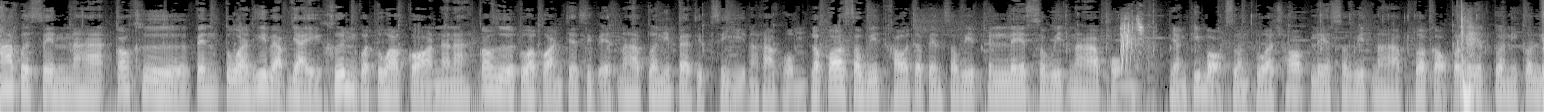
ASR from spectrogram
75%นะฮะ ก็คือเป็นตัวที่แบบใหญ่ขึ้นกว่าตัวก่อนนะนะ ก็คือตัวก่อน 71 นะครับ ตัวนี้ 84 นะครับผม แล้วก็สวิตช์เขาจะเป็นสวิตช์เป็นเลสสวิตช์นะครับผม อย่างที่บอกส่วนตัวชอบเลสสวิตช์นะครับ ตัวเก่าก็เลสตัวนี้ก็เล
